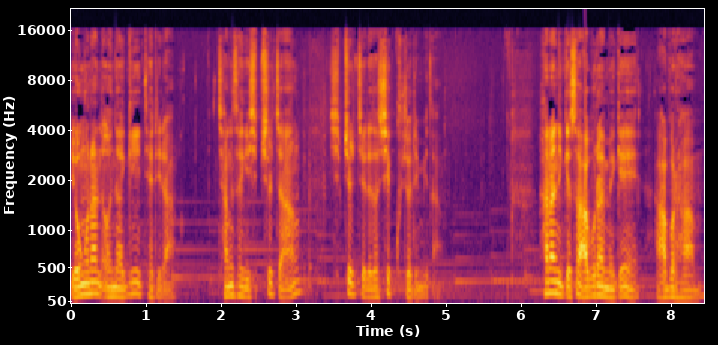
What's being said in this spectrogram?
영원한 언약이 되리라. 장세기 17장 17절에서 19절입니다. 하나님께서 아브라함에게 아브라함,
